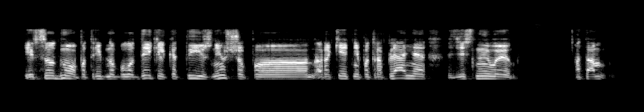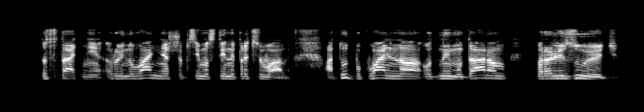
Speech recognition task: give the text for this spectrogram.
і все одно потрібно було декілька тижнів, щоб е, ракетні потрапляння здійснили там достатні руйнування, щоб ці мости не працювали. А тут буквально одним ударом. Паралізують,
